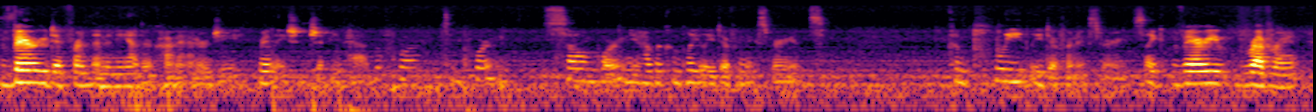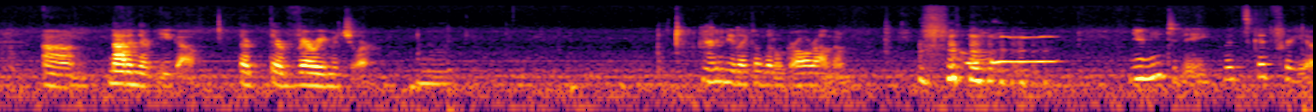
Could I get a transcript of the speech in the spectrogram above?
very different than any other kind of energy relationship you've had before. It's important. It's so important. You have a completely different experience. Completely different experience. Like very reverent, um, not in their ego. They're they're very mature. You're gonna be like a little girl around them. You need to be. It's good for you.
